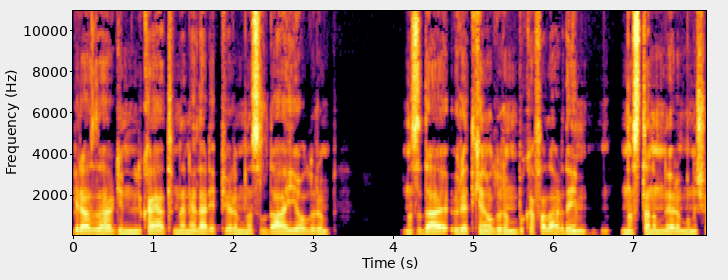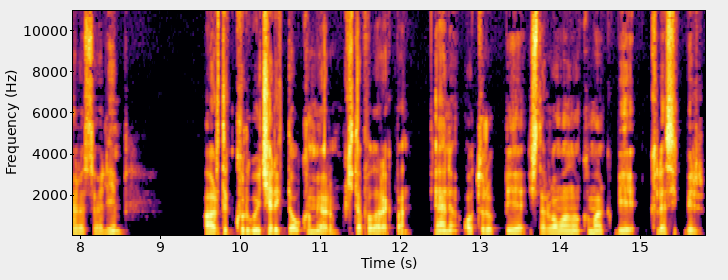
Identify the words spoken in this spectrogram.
biraz daha günlük hayatımda neler yapıyorum, nasıl daha iyi olurum, nasıl daha üretken olurum bu kafalardayım. Nasıl tanımlıyorum bunu şöyle söyleyeyim. Artık kurgu içerik de okumuyorum kitap olarak ben. Yani oturup bir işte roman okumak, bir klasik bir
